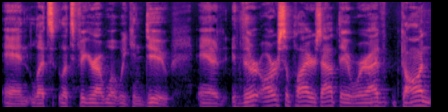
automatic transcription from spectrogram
and let's let's figure out what we can do and there are suppliers out there where I've gone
